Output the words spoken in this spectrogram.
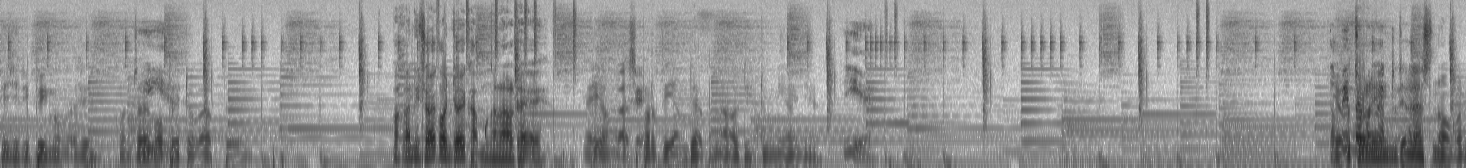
Dia jadi bingung gak sih? Koncoy kok Iya. beda kabeh. Bahkan isoe koncoe gak mengenal dhek. Ya iya nggak seperti yang dia kenal di dunianya. iya ya kecuali memang ada- jelas no kon.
